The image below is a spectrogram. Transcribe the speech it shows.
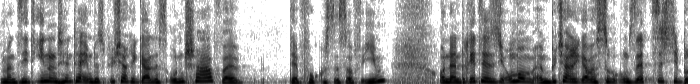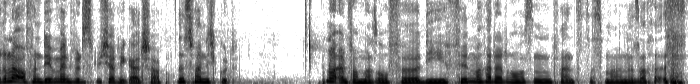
man sieht ihn und hinter ihm das Bücherregal ist unscharf, weil der Fokus ist auf ihm. Und dann dreht er sich um, um im Bücherregal was zu gucken, setzt sich die Brille auf und in dem Moment wird das Bücherregal scharf. Das fand ich gut. Nur einfach mal so für die Filmmacher da draußen, falls das mal eine Sache ist.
